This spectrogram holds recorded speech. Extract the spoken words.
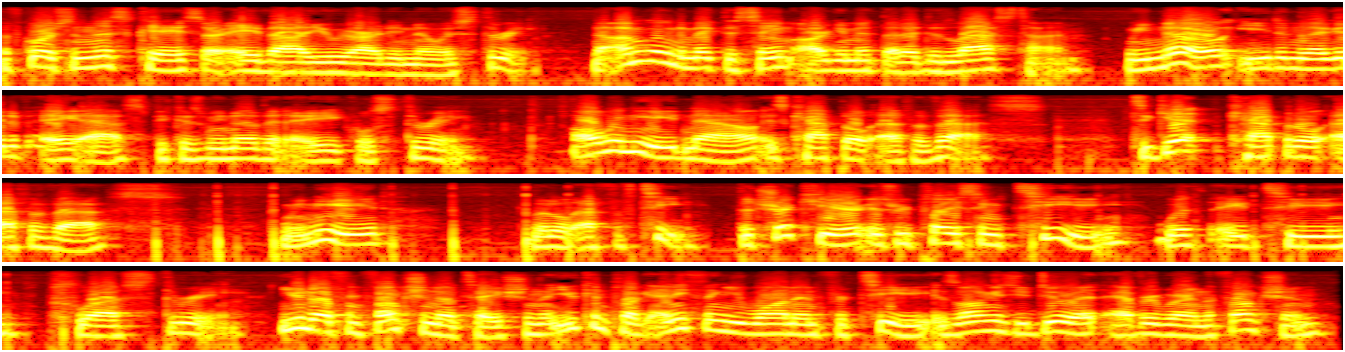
Of course, in this case, our a value we already know is 3. Now I'm going to make the same argument that I did last time. We know e to the negative as because we know that a equals 3. All we need now is capital F of s. To get capital F of s, we need little f of t. The trick here is replacing t with a t plus 3. You know from function notation that you can plug anything you want in for t as long as you do it everywhere in the function,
